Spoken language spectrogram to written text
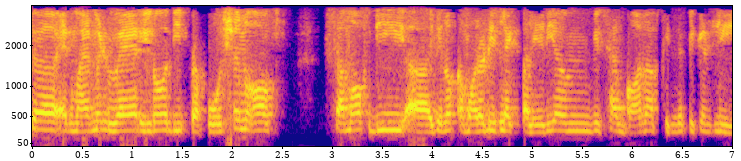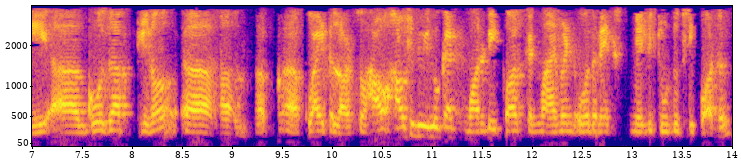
uh, environment where you know the proportion of some of the uh, you know commodities like palladium, which have gone up significantly, uh, goes up you know uh, uh, uh, quite a lot. So how how should we look at commodity cost environment over the next maybe two to three quarters?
